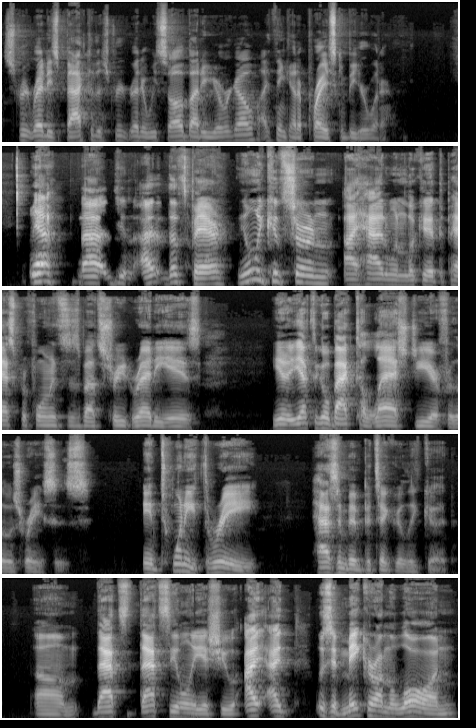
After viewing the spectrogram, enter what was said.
Street Ready's back to the Street Ready we saw about a year ago. I think at a price can be your winner. Yeah, uh, I, that's fair. The only concern I had when looking at the past performances about Street Ready is, you know, you have to go back to last year for those races. In 23, hasn't been particularly good. Um, that's that's the only issue. I, I listen, Maker on the lawn.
